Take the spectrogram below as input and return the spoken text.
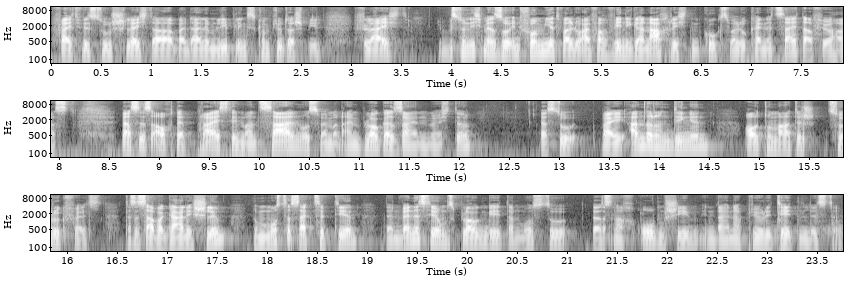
Vielleicht wirst du schlechter bei deinem Lieblingscomputerspiel. Vielleicht bist du nicht mehr so informiert, weil du einfach weniger Nachrichten guckst, weil du keine Zeit dafür hast. Das ist auch der Preis, den man zahlen muss, wenn man ein Blogger sein möchte, dass du bei anderen Dingen automatisch zurückfällst. Das ist aber gar nicht schlimm. Du musst das akzeptieren, denn wenn es dir ums Bloggen geht, dann musst du das nach oben schieben in deiner Prioritätenliste.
